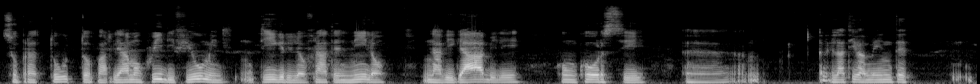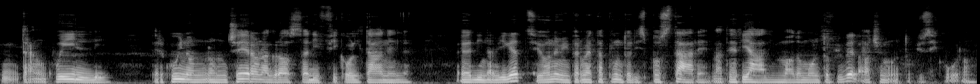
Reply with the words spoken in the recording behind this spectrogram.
soprattutto parliamo qui di fiumi, Tigri, l'Eufrate e il Nilo, navigabili, con corsi eh, relativamente tranquilli, per cui non, non, c'era una grossa difficoltà nel, eh, di navigazione, mi permette appunto di spostare materiali in modo molto più veloce e molto più sicuro.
